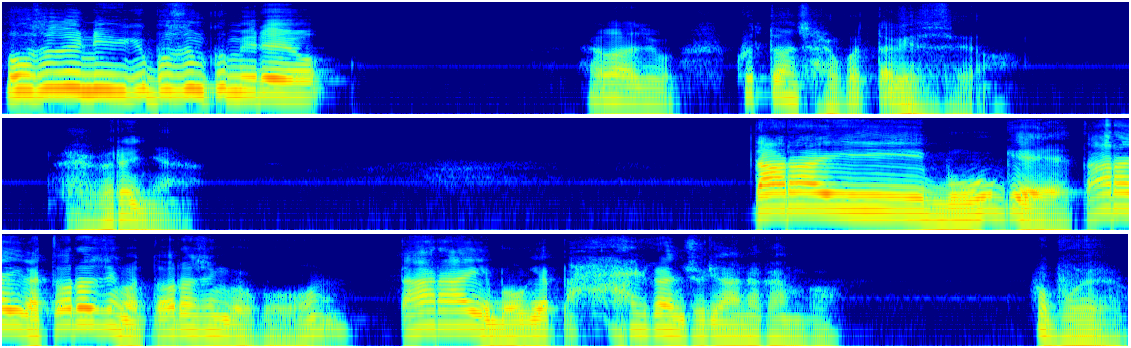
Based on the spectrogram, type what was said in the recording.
어, 선생님, 이게 무슨 꿈이래요? 해가지고, 그 또한 잘 꿨다고 했어요. 왜 그러냐? 딸아이 목에 딸아이가 떨어진 건 떨어진 거고 딸아이 목에 빨간 줄이 하나 간 거. 그거 뭐예요?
